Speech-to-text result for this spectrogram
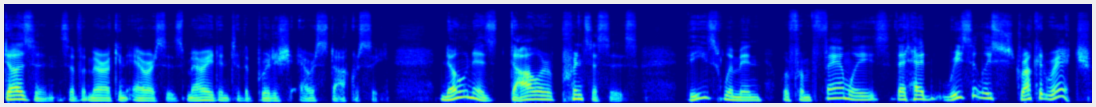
dozens of American heiresses married into the British aristocracy. Known as dollar princesses, these women were from families that had recently struck it rich.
